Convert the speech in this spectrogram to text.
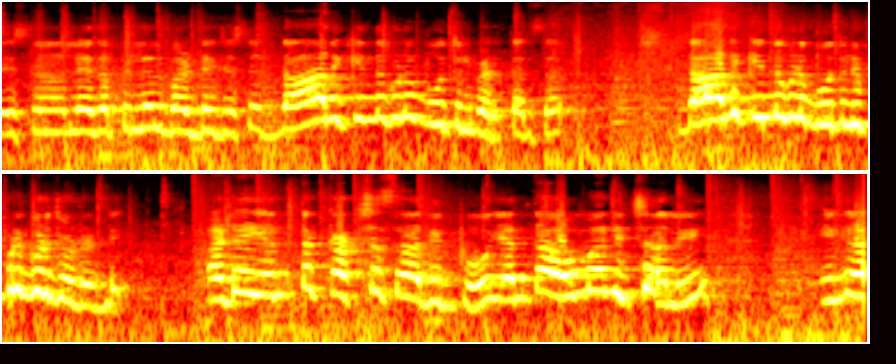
చేసిన లేదా పిల్లల బర్త్డే చేసిన దాని కింద కూడా బూతులు పెడతారు సార్. దాని కింద కూడా బూతులు ఇప్పుడు కూడా చూడండి. అంటే ఎంత కక్ష సాధింపు ఎంత అవమానించాలి. ఇంకా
